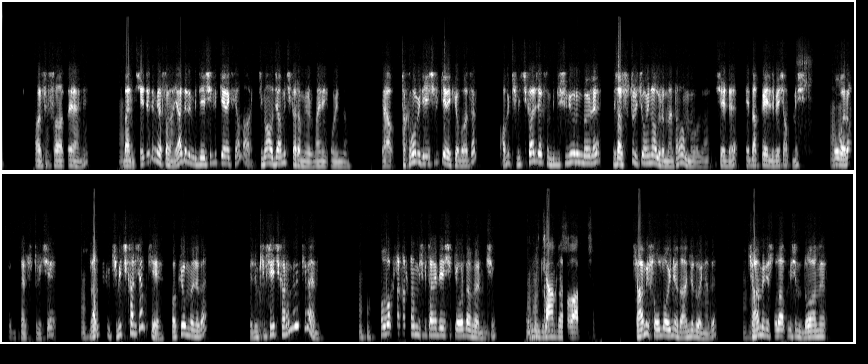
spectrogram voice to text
Artık sahada yani. Ben şey dedim ya sana. Ya dedim bir değişiklik gerekiyor ama kimi alacağımı çıkaramıyorum hani oyundan. Ya takıma bir değişiklik gerekiyor bazen. Abi kimi çıkaracaksın? Bir düşünüyorum böyle. Mesela Sturridge'i oyuna alırım ben tamam mı? Orada şeyde. E, dakika 55-60. Hı O var mesela hı. Lan dedim kimi çıkaracağım ki? Bakıyorum böyle ben. Dedim kimseyi çıkaramıyorum ki ben. Hı hı. O bak sakatlanmış bir tane değişikliği oradan vermişim. Hı Onun hı. durumu Kamil'i da- sola atmışım. Kamil solda oynuyor. Daha önce de oynadı. Hı hı. Kamil'i sola atmışım. Doğan'ı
